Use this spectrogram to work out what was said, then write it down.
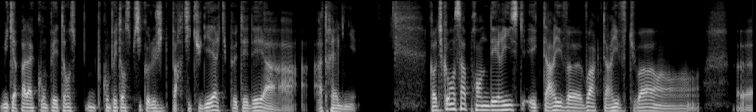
mais qui a pas la compétence, une compétence psychologique particulière qui peut t'aider à, à te réaligner. Quand tu commences à prendre des risques et que tu arrives, euh, voir que tu arrives, tu vois, en, euh,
